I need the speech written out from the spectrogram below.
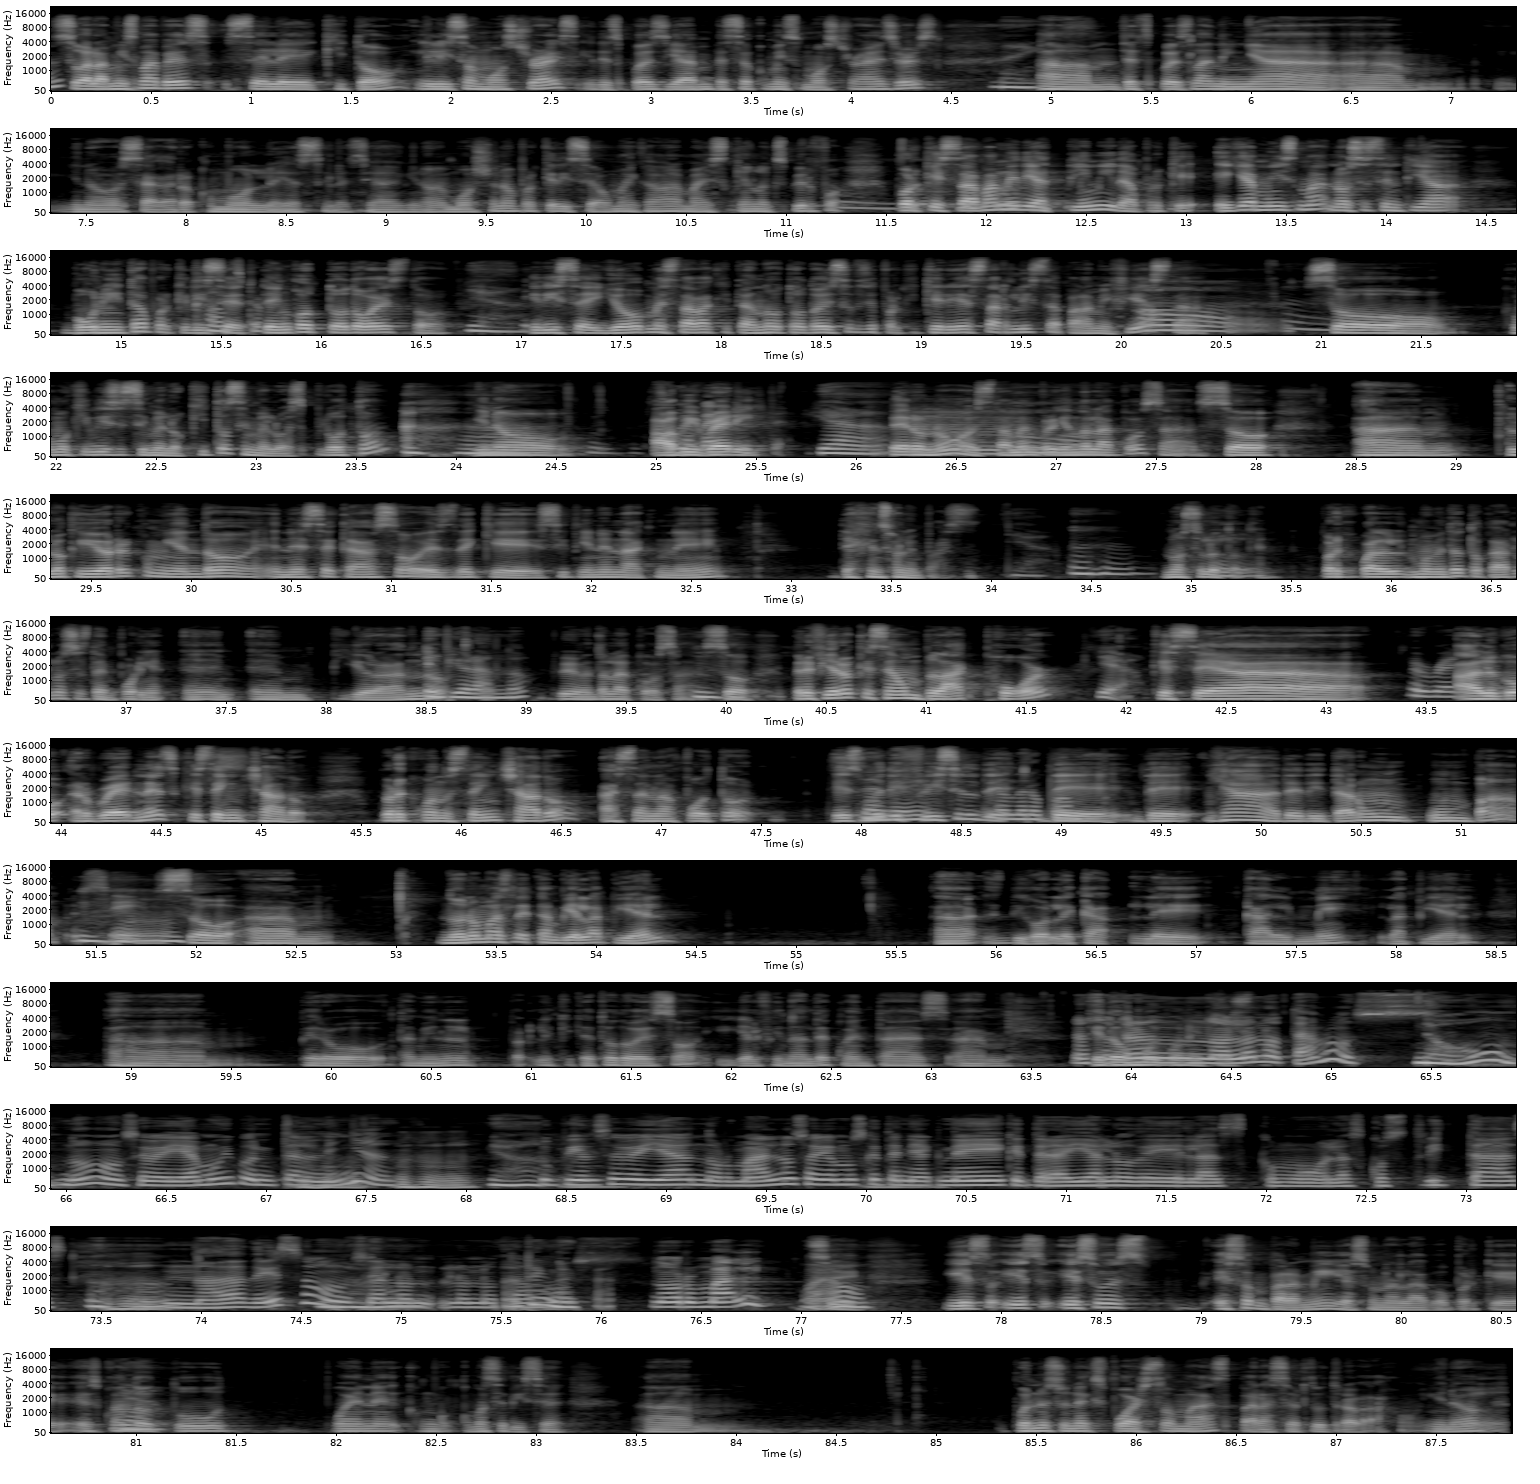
So a la misma vez se le quitó y le hizo moisturize y después ya empecé con mis moisturizers. Nice. Um, después la niña, um, you know, se agarró como le, se le decía, you know, emotional porque dice, oh my God, my skin looks beautiful. Porque estaba media tímida, porque ella misma no se sentía bonita porque dice, tengo todo esto. Yeah. Y dice, yo me estaba quitando todo esto dice, porque quería estar lista para mi fiesta. Oh. So, como quien dice, si me lo quito, si me lo exploto, you know, I'll be ready. Yeah. Pero no, estamos perdiendo la cosa. So, um, lo que yo recomiendo en este caso es de que si tienen acné, déjenselo en paz. Yeah. No se lo Sí. toquen. Porque al momento de tocarlo se está em- empeorando, Empeorando. empeorando la cosa. So, prefiero que sea un black pore Yeah. que sea A redness. algo a redness que esté hinchado. Porque cuando está hinchado, hasta en la foto, es Se muy difícil de, de, de, ya, de editar un, un bump. Sí. So, um, no nomás le cambié la piel, ah, digo, le, ca- le calmé la piel, um, pero también le, le quité todo eso y al final de cuentas um, quedó muy bonito. no lo notamos. No. No, se veía muy bonita la niña. Ujú. Yeah. Su piel se veía normal, no sabíamos que tenía acné, que traía lo de las como las costritas, nada de eso, o sea, lo, lo notamos normal. Wow. Sí. Y eso, y eso, eso es, eso para mí es un halago, porque es cuando Yeah. tú pones, ¿cómo, cómo se dice? Um, pones un esfuerzo más para hacer tu trabajo, you know?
